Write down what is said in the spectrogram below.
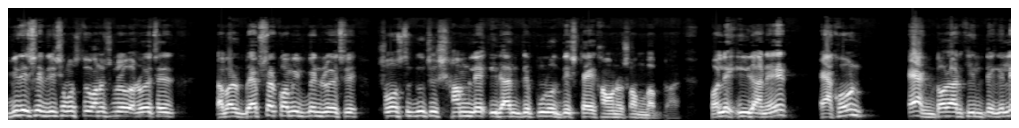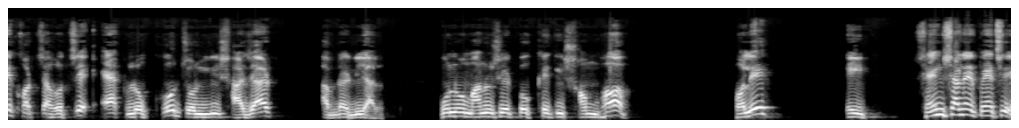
বিদেশের যে সমস্ত মানুষগুলো রয়েছে, আবার ব্যবসার কমিটমেন্ট রয়েছে, সমস্ত কিছু সামলে ইরানকে পুরো দেশটাকে খাওয়ানো সম্ভব নয়। ফলে ইরানের এখন এক ডলার কিনতে গেলে খরচা হচ্ছে এক লক্ষ চল্লিশ হাজার আপনার রিয়াল। কোনো মানুষের পক্ষে কি সম্ভব? ফলে এই স্যাংশনের প্যাঁচে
